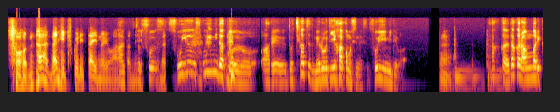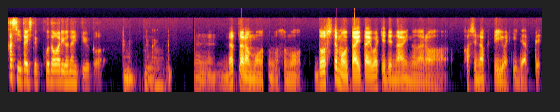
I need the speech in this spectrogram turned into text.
そう、な、何作りたいのよ、あんたね。そうそうそういう、そういう意味だと、あれ、どっちかっていうとメロディー派かもしれないです。そういう意味では。うん。だから、だからあんまり歌詞に対してこだわりがないっていうか。うんうん。だったらもう、そもそも、どうしても歌いたいわけでないのなら、歌詞なくていいわけであって。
